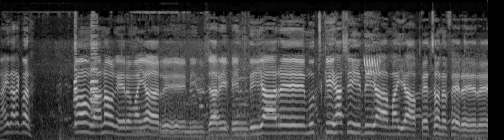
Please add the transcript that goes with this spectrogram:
নাই আরেকবার। কমলা নগের মাইয়া রে, নীলজারি পিন্দিয়া রে, মুচকি হাসি দিয়া মাইয়া পেছন ফেরে রে।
